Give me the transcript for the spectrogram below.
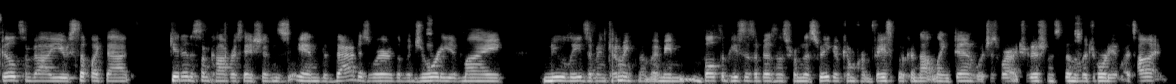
build some value stuff like that get into some conversations. And that is where the majority of my new leads have been coming from. I mean both the pieces of business from this week have come from facebook and not linkedin which is where i traditionally spend the majority of my time.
